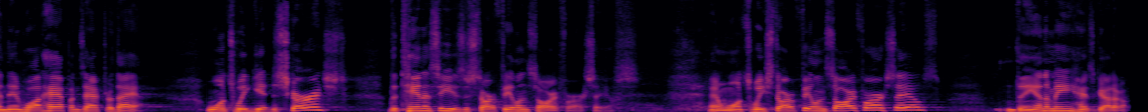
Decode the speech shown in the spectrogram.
And then what happens after that? Once we get discouraged, the tendency is to start feeling sorry for ourselves. And once we start feeling sorry for ourselves, the enemy has got a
